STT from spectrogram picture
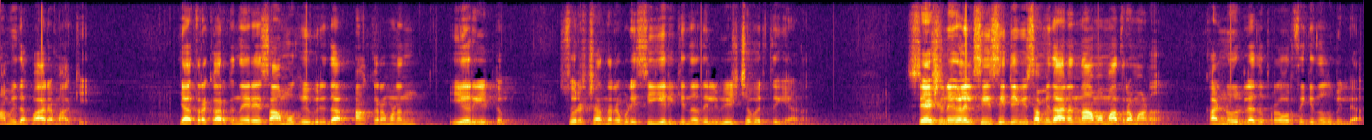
അമിത ഭാരമാക്കി യാത്രക്കാർക്ക് നേരെ സാമൂഹ്യ വിരുദ്ധ ആക്രമണം ഏറിയിട്ടും സുരക്ഷാ നടപടി സ്വീകരിക്കുന്നതിൽ വീഴ്ച വരുത്തുകയാണ്. സ്റ്റേഷനുകളിൽ സി സി ടി വി സംവിധാനം നാമമാത്രമാണ്. കണ്ണൂരിൽ അത് പ്രവർത്തിക്കുന്നതുമില്ല.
